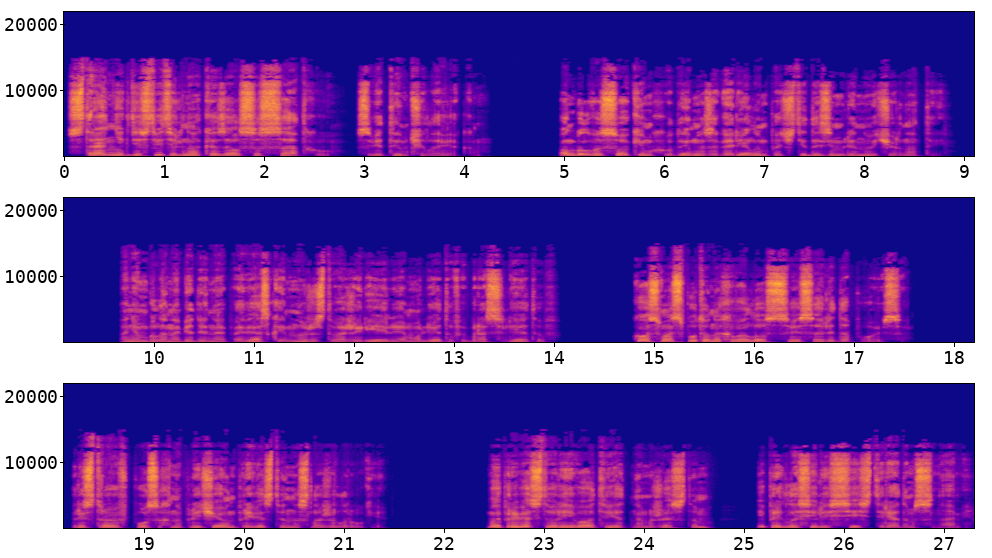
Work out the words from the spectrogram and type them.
Странник действительно оказался садху, святым человеком. Он был высоким, худым и загорелым почти до земляной черноты. На нем была набедренная повязка и множество ожерелий, амулетов и браслетов. Космы спутанных волос свисали до пояса. Пристроив посох на плече, он приветственно сложил руки. Мы приветствовали его ответным жестом и пригласили сесть рядом с нами.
